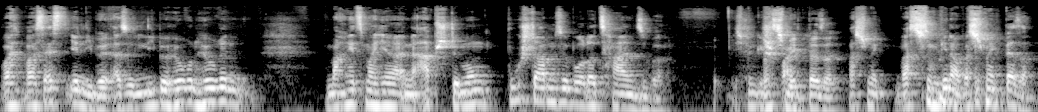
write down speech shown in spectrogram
was, was esst ihr, liebe? Also, liebe Hörer und Hörerinnen, machen jetzt mal hier eine Abstimmung, Buchstabensuppe oder Zahlensuppe. Ich bin Was gespannt. schmeckt besser? Was schmeckt, was, genau, was schmeckt besser?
